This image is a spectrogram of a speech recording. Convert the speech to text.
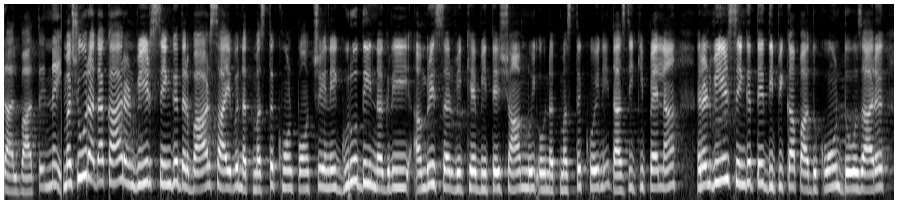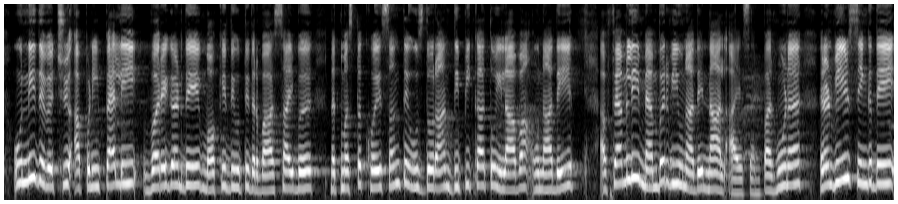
ਗੱਲਬਾਤ ਨਹੀਂ ਮਸ਼ਹੂਰ ਅਦਾਕਾਰ ਰਣਵੀਰ ਸਿੰਘ ਦਰਬਾਰ ਸਾਹਿਬ ਨਤਮਸਤਕ ਹੋਣ ਪਹੁੰਚੇ ਨੇ। ਗੁਰੂ ਦੀ ਨਗਰੀ ਅੰਮ੍ਰਿਤਸਰ ਵਿਖੇ ਬੀਤੇ ਸ਼ਾਮ ਨੂੰ ਹੀ ਉਹ ਨਤਮਸਤਕ ਹੋਏ ਨੇ। ਦੱਸਦੀ ਕਿ ਪਹਿਲਾਂ ਰਣਵੀਰ ਸਿੰਘ ਤੇ ਦੀਪਿਕਾ ਪਾਦੁਕੋਣ 2019 ਦੇ ਵਿੱਚ ਆਪਣੀ ਪਹਿਲੀ ਵਰੇਗੰਢ ਦੇ ਮੌਕੇ ਦੇ ਉੱਤੇ ਦਰਬਾਰ ਸਾਹਿਬ ਨਤਮਸਤਕ ਹੋਏ ਸਨ ਤੇ ਉਸ ਦੌਰਾਨ ਦੀਪਿਕਾ ਤੋਂ ਇਲਾਵਾ ਉਹਨਾਂ ਦੇ ਫੈਮਿਲੀ ਮੈਂਬਰ ਵੀ ਉਹਨਾਂ ਦੇ ਨਾਲ ਆਏ ਸਨ। ਪਰ ਹੁਣ ਰਣਵੀਰ ਸਿੰਘ ਦੇ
